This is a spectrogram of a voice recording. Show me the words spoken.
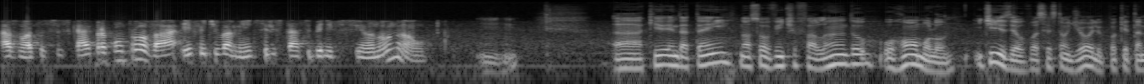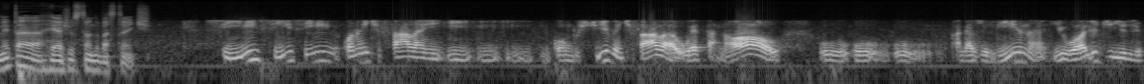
as notas fiscais para comprovar efetivamente se ele está se beneficiando ou não. Uhum. Aqui ainda tem nosso ouvinte falando, o Rômulo. E diesel, vocês estão de olho? Porque também está reajustando bastante. Sim, sim, sim. Quando a gente fala em, em, em combustível, a gente fala o etanol, o, o, o, a gasolina e o óleo diesel.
